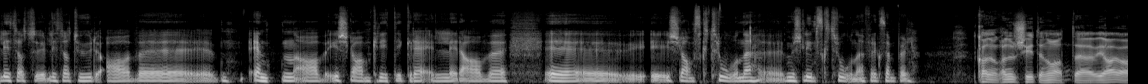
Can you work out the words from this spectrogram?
litteratur, litteratur av eh, enten av islamkritikere eller av eh, islamsk troende, muslimsk troende, f.eks. Kan, kan du skyte nå at uh, vi, har jo,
